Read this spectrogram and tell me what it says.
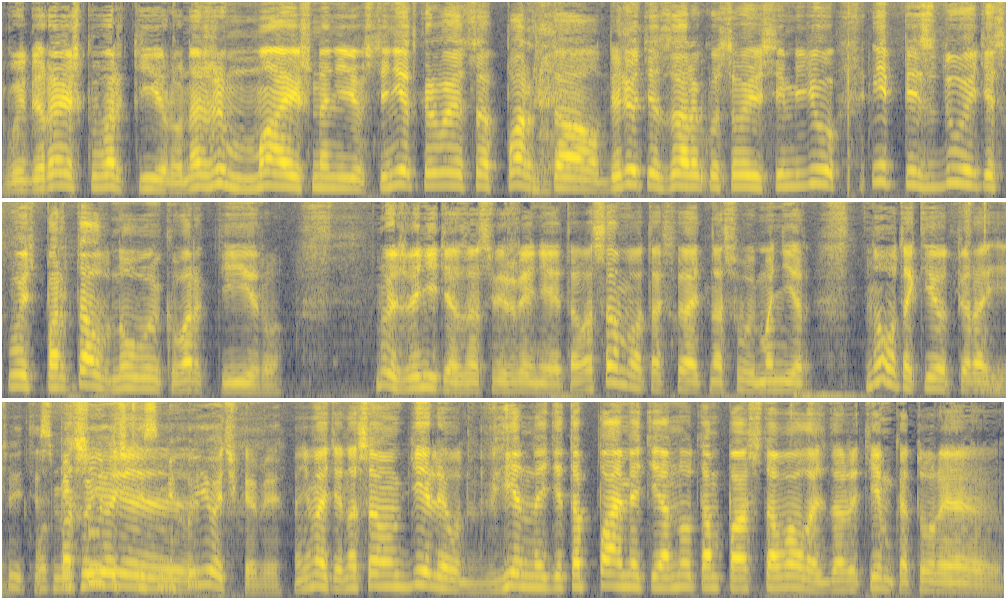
выбираешь квартиру, нажимаешь на нее, в стене открывается портал, берете за руку свою семью и пиздуете сквозь портал в новую квартиру. Ну, извините за освежение этого самого, так сказать, на свой манер. Ну, вот такие вот пироги. Видите, Вот, смехуёчки сути, смехуёчками. Понимаете, на самом деле вот в генной где-то памяти оно там пооставалось даже тем, которые...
